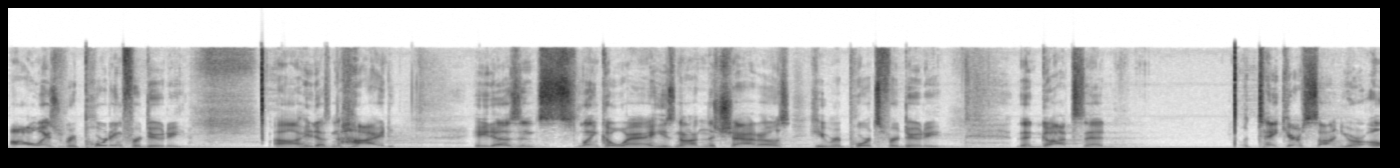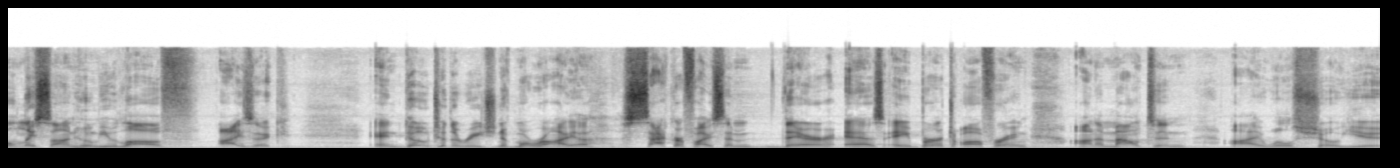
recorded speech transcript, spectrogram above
Always reporting for duty. Uh, he doesn't hide. He doesn't slink away, he's not in the shadows, he reports for duty. Then God said, Take your son, your only son, whom you love, Isaac, and go to the region of Moriah, sacrifice him there as a burnt offering on a mountain I will show you.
